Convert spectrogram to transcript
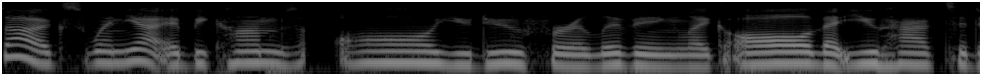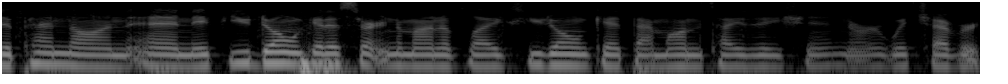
sucks when, yeah, it becomes all you do for a living, like all that you have to depend on. And if you don't get a certain amount of likes, you don't get that monetization or whichever.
